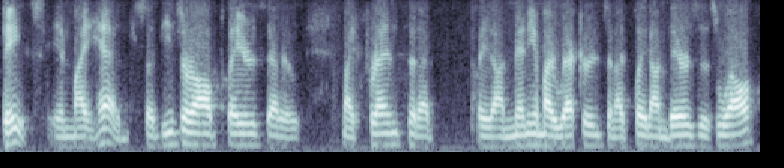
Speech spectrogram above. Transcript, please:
bass in my head. So these are all players that are my friends that I've played on many of my records and I've played on theirs as well.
